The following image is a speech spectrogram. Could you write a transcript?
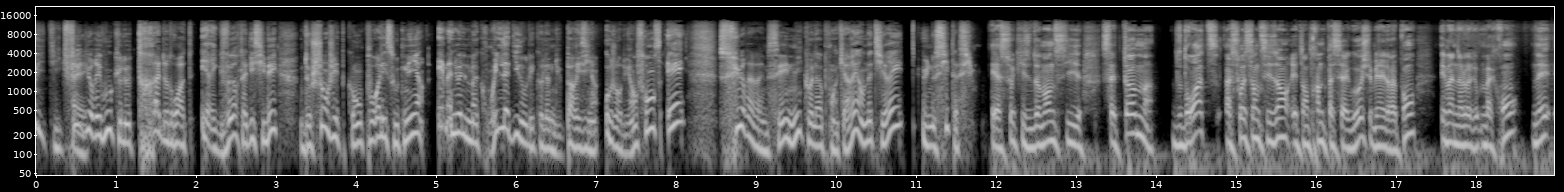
politique. Figurez-vous que le très de droite Éric Woerth a décidé de changer de camp pour aller soutenir Emmanuel Macron. Il l'a dit dans les colonnes du Parisien aujourd'hui en France et sur RMC, Nicolas Poincaré en a tiré une citation. Et à ceux qui se demandent si cet homme de droite à 66 ans est en train de passer à gauche, eh bien il répond Emmanuel Macron n'est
